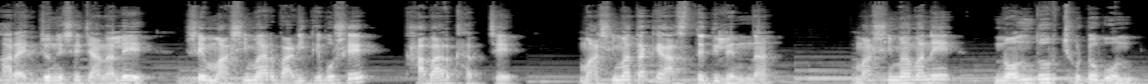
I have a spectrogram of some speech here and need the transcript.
আর একজন এসে জানালে, সে মাসিমার বাড়িতে বসে খাবার খাচ্ছে। মাসিমা তাকে আসতে দিলেন না। মাসিমা মানে নন্দর ছোট বোন।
